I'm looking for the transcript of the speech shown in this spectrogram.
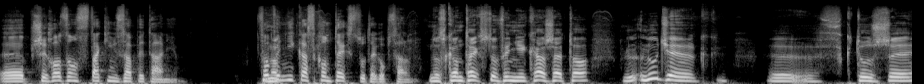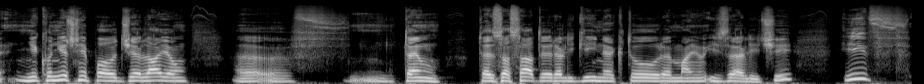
e, przychodzą z takim zapytaniem? Co no, wynika z kontekstu tego psalmu? No z kontekstu wynika, że to ludzie, którzy niekoniecznie podzielają tę, te zasady religijne, które mają Izraelici i, w,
